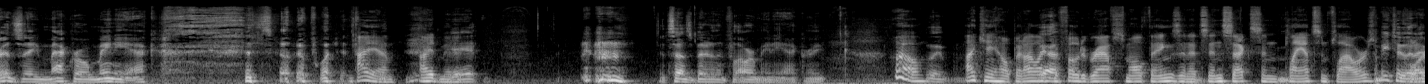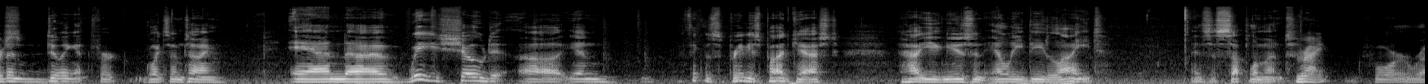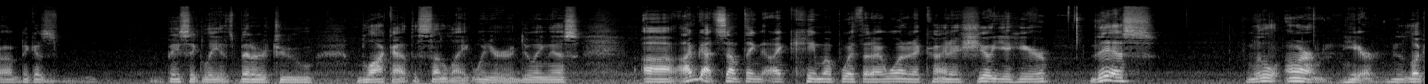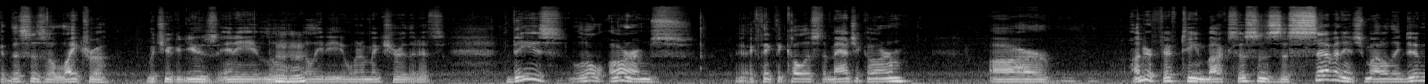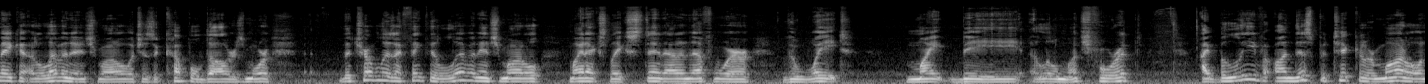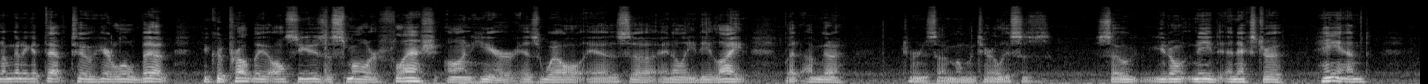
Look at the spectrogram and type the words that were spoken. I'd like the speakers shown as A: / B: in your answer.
A: Fred's a macro maniac. so to put it,
B: I am. I admit it.
A: it, it sounds better than flower maniac, right?
B: Well, I can't help it. I like
A: Yeah.
B: to photograph small things, and it's insects and plants and flowers.
A: Me too, and I've been doing it for quite some time. And uh, we showed uh, in, I think it was the previous podcast, how you can use an LED light as a supplement
B: right.
A: for uh, because basically it's better to block out the sunlight when you're doing this. Uh, I've got something that I came up with that I wanted to kind of show you here. This little arm here. Look at this is a Litra, which you could use any little
B: Mhm.
A: LED. You want to make sure that it's these little arms. I think they call this the magic arm. Are under 15 bucks. This is a 7 inch model. They do make an 11 inch model, which is a couple dollars more. The trouble is, I think the 11 inch model might actually extend out enough where the weight might be a little much for it. I believe on this particular model, and I'm going to get that to here a little bit, you could probably also use a smaller flash on here as well as uh, an LED light. But I'm going to turn this on momentarily. This is so you don't need an extra hand.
